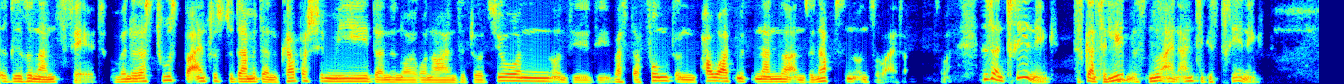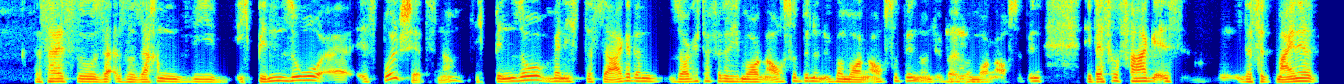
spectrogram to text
Resonanzfeld. Und wenn du das tust, beeinflusst du damit deine Körperchemie, deine neuronalen Situationen und die, die, was da funkt und powert miteinander an Synapsen und so weiter. Das ist ein Training. Das ganze Leben ist nur ein einziges Training. Das heißt, so, so Sachen wie ich bin so äh, ist Bullshit. Ne? Ich bin so, wenn ich das sage, dann sorge ich dafür, dass ich morgen auch so bin und übermorgen auch so bin und über, mhm. übermorgen auch so bin. Die bessere Frage ist, das sind meine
